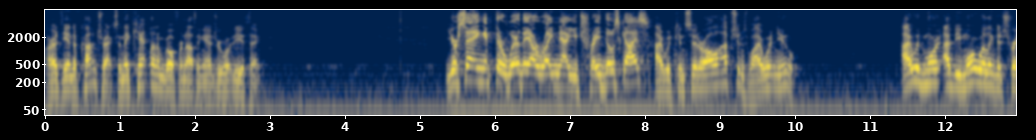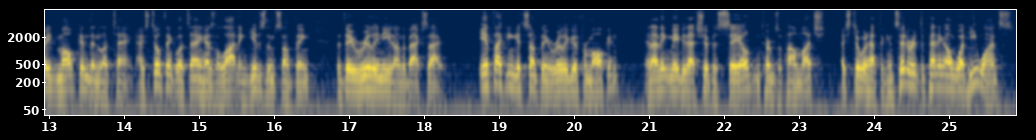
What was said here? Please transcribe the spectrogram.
are at the end of contracts, and they can't let him go for nothing. Andrew, what do you think? You're saying if they're where they are right now, you trade those guys? I would consider all options. Why wouldn't you? I would more. I'd be more willing to trade Malkin than Letang. I still think Letang has a lot and gives them something that they really need on the backside. If I can get something really good for Malkin, and I think maybe that ship has sailed in terms of how much. I still would have to consider it depending on what he wants.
